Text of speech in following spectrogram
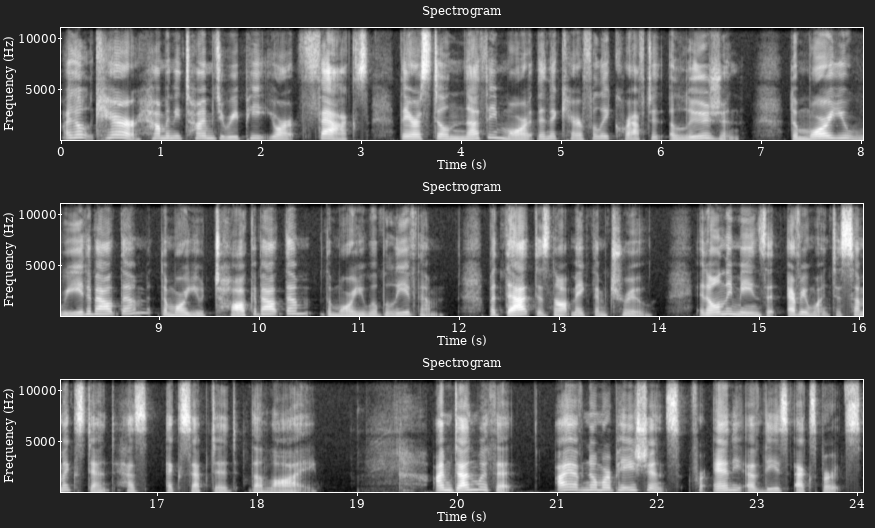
I don't care how many times you repeat your facts, they are still nothing more than a carefully crafted illusion. The more you read about them, the more you talk about them, the more you will believe them. But that does not make them true. It only means that everyone, to some extent, has accepted the lie. I'm done with it. I have no more patience for any of these experts.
